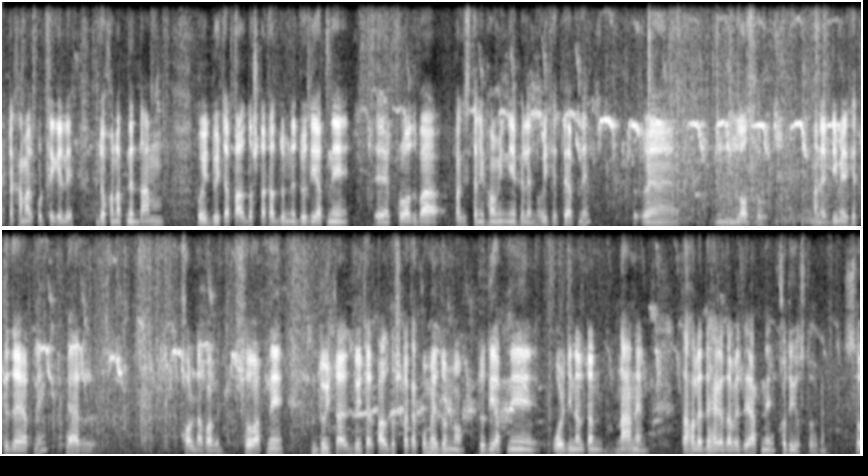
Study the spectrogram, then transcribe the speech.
একটা খামার করতে গেলে যখন আপনার দাম ওই দুইটা পাঁচ, দশ টাকার জন্য যদি আপনি ক্রস বা পাকিস্তানি ফার্মি নিয়ে ফেলেন, ওই ক্ষেত্রে আপনি লস হবে। মানে ডিমের ক্ষেত্রে যায় আপনি, আর ফলটা পাবেন। সো আপনি দুইটা দুই চার পাঁচ, দশ টাকা কমের জন্য যদি আপনি অরিজিনালটা না নেন, তাহলে দেখা যাবে যে আপনি ক্ষতিগ্রস্ত হবেন। সো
